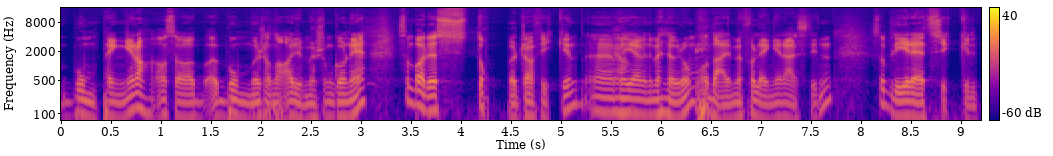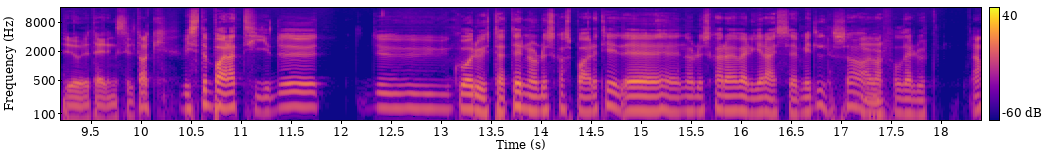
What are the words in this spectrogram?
bompenger, da, altså bommer, sånne armer som går ned, som bare stopper trafikken eh, med Ja. jevne mellomrom, og dermed forlenger reisetiden, så blir det et sykkelprioriteringstiltak. Hvis det bare er tid du, du går ut etter når du skal spare tid, eh, når du skal velge reisemiddel, så er i Mm. hvert fall det lurt. Ja.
